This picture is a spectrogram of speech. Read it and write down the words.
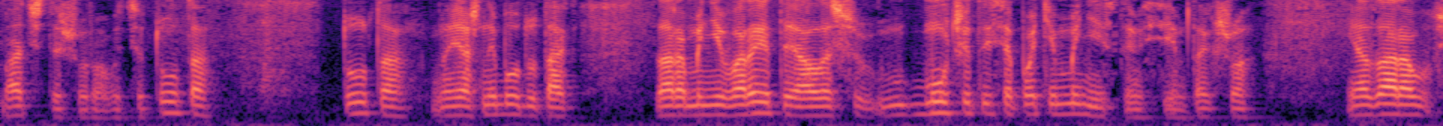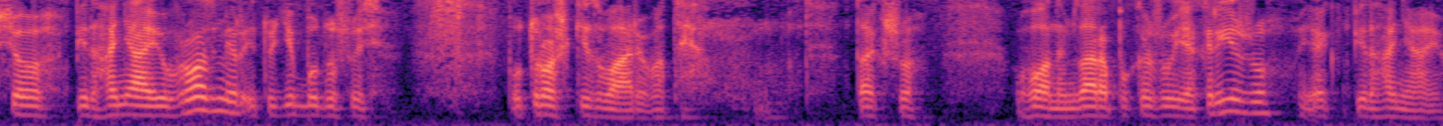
бачите, що робиться тут, тут. Ну я ж не буду так зараз мені варити, але ж мучитися потім мені з тим всім. Так що я зараз все підганяю в розмір і тоді буду щось потрошки зварювати. Так що гоним. Зараз покажу, як ріжу, як підганяю.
